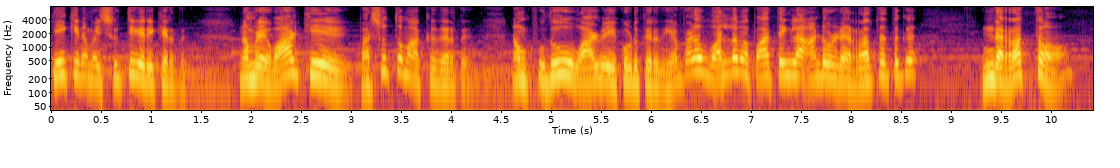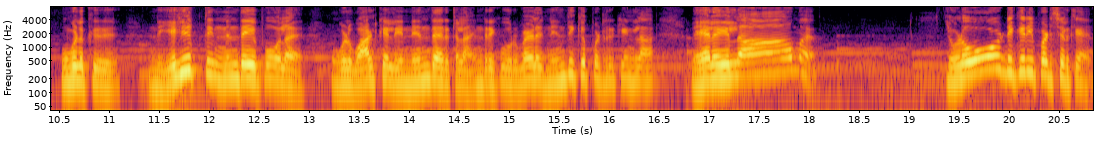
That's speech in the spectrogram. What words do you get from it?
நீக்கி நம்மை சுத்திகரிக்கிறது. நம்முடைய வாழ்க்கையை பரிசுத்தமாக்குகிறது. நம் புது வாழ்வையை கொடுக்கிறது. எவ்வளவு வல்லமை பார்த்தீங்களா? ஆண்டவருடைய ரத்தத்துக்கு இந்த ரத்தம் உங்களுக்கு இந்த எகிப்தின் நிந்தையை போல உங்கள் வாழ்க்கையில் நிந்தை இருக்கலாம். இன்றைக்கு ஒரு வேளை நிந்திக்கப்பட்டிருக்கீங்களா? வேலை இல்லாமல் எவ்வளோ டிகிரி படிச்சிருக்கேன்.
